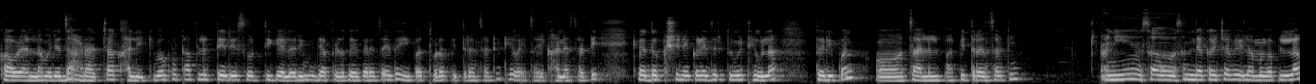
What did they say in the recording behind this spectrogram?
कावळ्यांना म्हणजे झाडाच्या खाली किंवा कुठं आपल्या टेरेसवरती गॅलरीमध्ये आपल्याला काय करायचं आहे? दहीपात थोडा पित्रांसाठी ठेवायचा आहे खाण्यासाठी. किंवा दक्षिणेकडे जरी तुम्ही ठेवला तरी पण चालेल पहा पित्रांसाठी. आणि स संध्याकाळच्या वेळेला मग आपल्याला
